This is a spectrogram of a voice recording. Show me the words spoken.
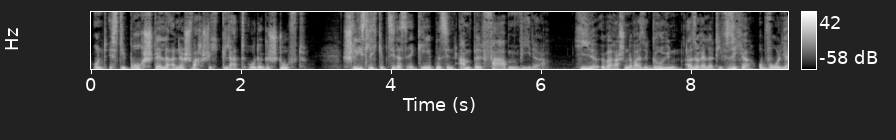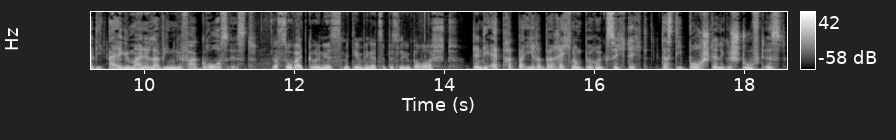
Und ist die Bruchstelle an der Schwachschicht glatt oder gestuft? Schließlich gibt sie das Ergebnis in Ampelfarben wieder. Hier überraschenderweise grün, also relativ sicher, obwohl ja die allgemeine Lawinengefahr groß ist. Dass so weit grün ist, mit dem bin ich jetzt ein bisschen überrascht. Denn die App hat bei ihrer Berechnung berücksichtigt, dass die Bruchstelle gestuft ist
